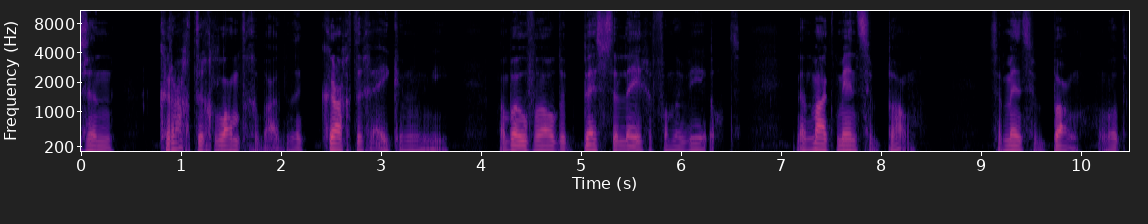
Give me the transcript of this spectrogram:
ze een krachtig land gebouwd met een krachtige economie. Maar bovenal de beste leger van de wereld. En dat maakt mensen bang. zijn mensen bang omdat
